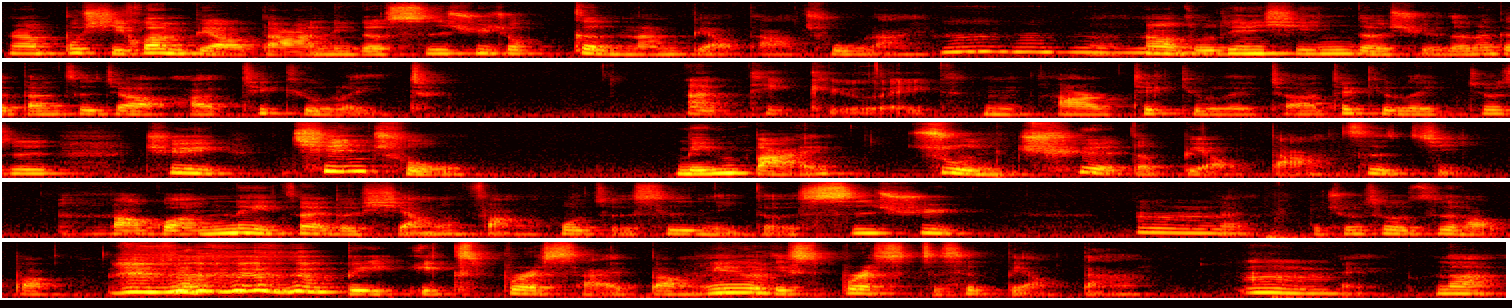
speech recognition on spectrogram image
那不习惯表达，你的思绪就更难表达出来。嗯嗯嗯。那我昨天新的学的那个单词叫 articulate。articulate。嗯，articulate，articulate 就是去清楚、明白、准确的表达自己，包括内在的想法或者是你的思绪。嗯。我觉得这个字好棒，比 express 还棒，因为 express 只是表达。嗯。那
